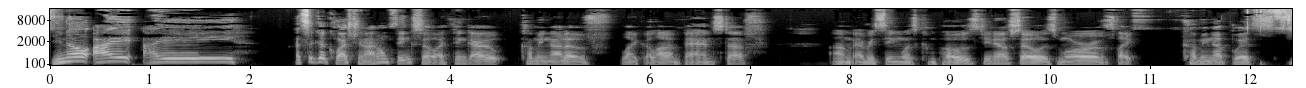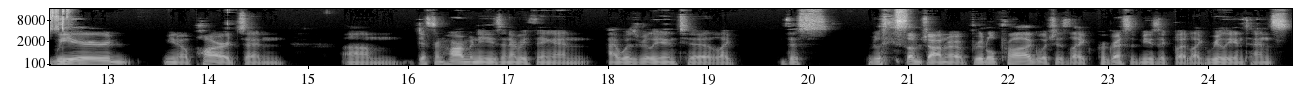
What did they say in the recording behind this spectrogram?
You know, I, I, that's a good question. I don't think so. I think I, coming out of like a lot of band stuff, um, everything was composed, you know, so it's more of like coming up with weird, you know, parts and, um, different harmonies and everything. And I was really into like this really subgenre of brutal prog, which is like progressive music, but like really intense,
